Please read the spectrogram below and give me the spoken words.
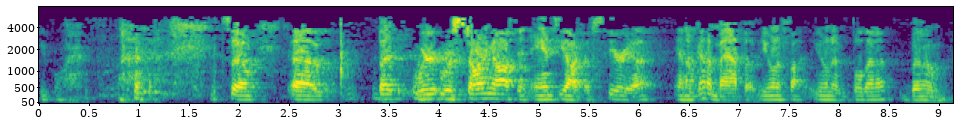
people. so, uh, but we're, we're starting off in Antioch of Syria, and I've got a map of. You want to find, you want to pull that up? Boom.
